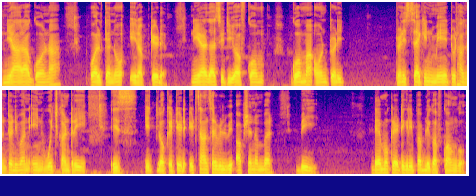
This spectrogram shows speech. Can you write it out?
Nyiragongo volcano erupted near the city of Com goma on 20 22nd may 2021 in which country is it located? Its answer will be option number B. Democratic Republic of Congo.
